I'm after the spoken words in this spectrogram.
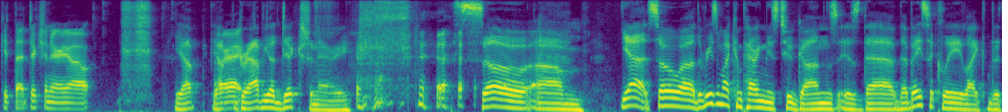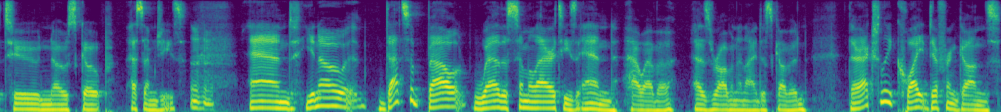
Get that dictionary out. Yep, yep. Right. Grab your dictionary. so, um, yeah. So uh, the reason why comparing these two guns is they're they're basically like the two no scope SMGs, and you know that's about where the similarities end. However, as Robin and I discovered, they're actually quite different guns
